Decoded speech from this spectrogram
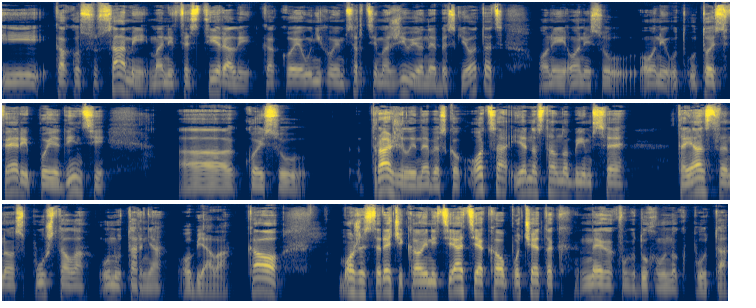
i kako su sami manifestirali kako je u njihovim srcima živio nebeski otac, oni, oni su oni u, u toj sferi pojedinci koji su tražili nebeskog oca, jednostavno bi im se tajanstveno spuštala unutarnja objava. Kao, može se reći, kao inicijacija, kao početak nekakvog duhovnog puta.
